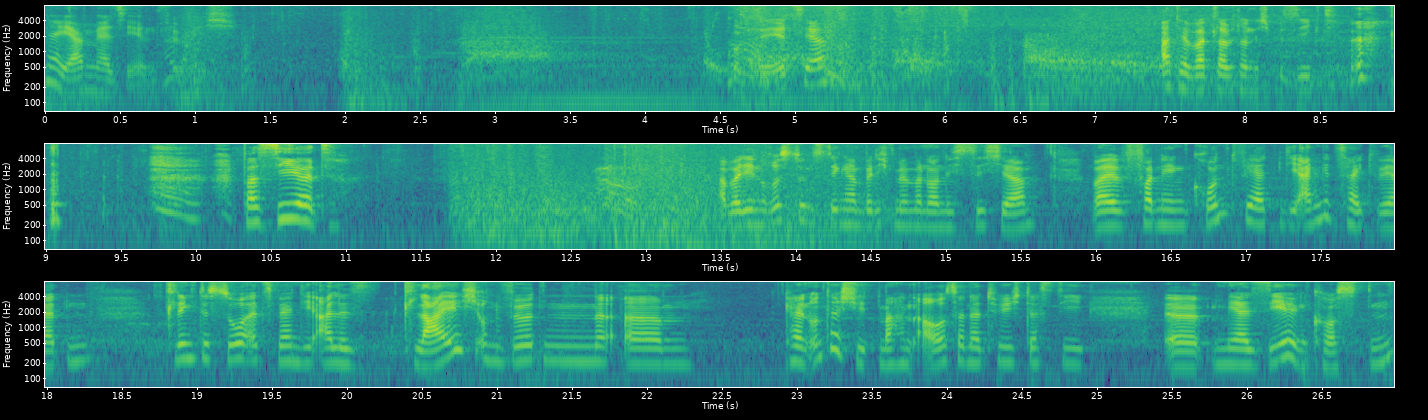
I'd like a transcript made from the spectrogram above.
Naja, mehr Seelen für mich. Wo kommt der jetzt her? Ach, der war, glaube ich, noch nicht besiegt. Passiert. Aber den Rüstungsdingern bin ich mir immer noch nicht sicher. Weil von den Grundwerten, die angezeigt werden, klingt es so, als wären die alle gleich und würden ähm, keinen Unterschied machen, außer natürlich, dass die äh, mehr Seelen kosten.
